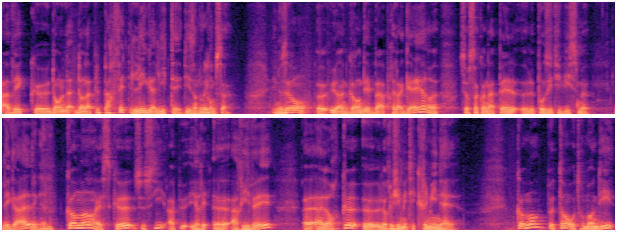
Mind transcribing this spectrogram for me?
avec, dans, la, plus parfaite légalité, disons-le comme ça. Et nous avons eu un grand débat après la guerre sur ce qu'on appelle le positivisme légal. légal. Comment est-ce que ceci a pu arriver alors que le régime était criminel? Comment peut-on, autrement dit,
